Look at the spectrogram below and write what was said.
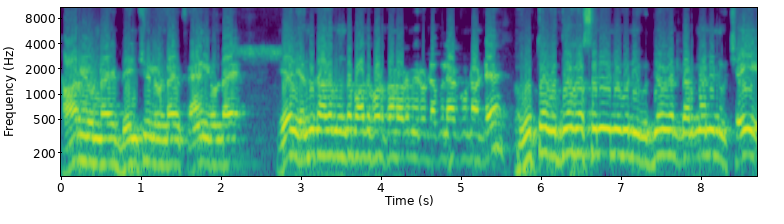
కార్లు ఉన్నాయి బెంచీలు ఉన్నాయి ఫ్యాన్లు ఉన్నాయి. ఏ ఎందుకు అలా ఇంత బాధపడుతున్నారు మీరు? డబ్బు లేకుండా అంటే ప్రభుత్వ ఉద్యోగస్తుని నువ్వు నీ ఉద్యోగ ధర్మాన్ని నువ్వు చెయ్యి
